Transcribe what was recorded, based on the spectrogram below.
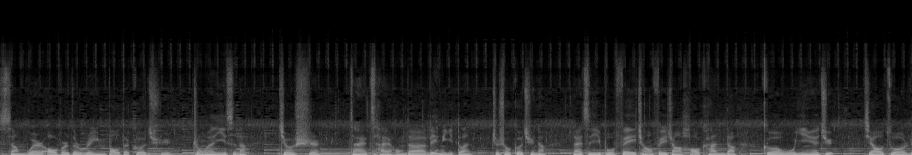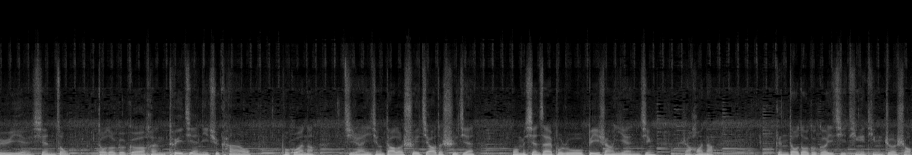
《Somewhere Over the Rainbow》的歌曲，中文意思呢，就是在彩虹的另一端。这首歌曲呢，来自一部非常非常好看的歌舞音乐剧，叫做《绿野仙踪》。豆豆哥哥很推荐你去看哦。不过呢，既然已经到了睡觉的时间，我们现在不如闭上眼睛，然后呢，跟豆豆哥哥一起听一听这首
